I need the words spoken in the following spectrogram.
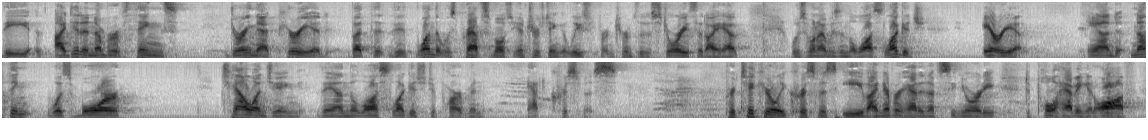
the, I did a number of things during that period, but the, the one that was perhaps the most interesting, at least for, in terms of the stories that I have, was when I was in the lost luggage area. And nothing was more challenging than the lost luggage department at Christmas. Particularly Christmas Eve. I never had enough seniority to pull having it off.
